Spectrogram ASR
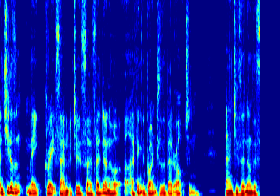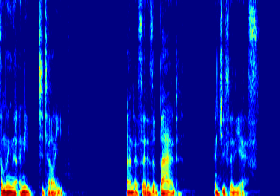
And she doesn't make great sandwiches. So I said, No, no, I think the brunch is a better option. And she said, No, there's something that I need to tell you. And I said, Is it bad? And she said, Yes.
